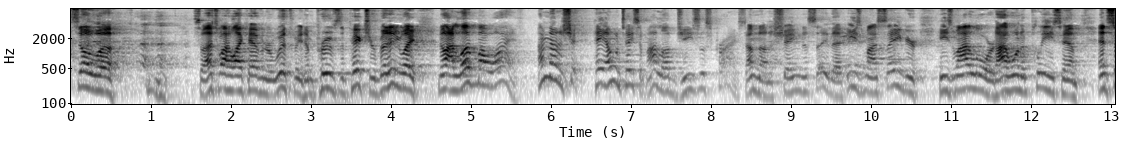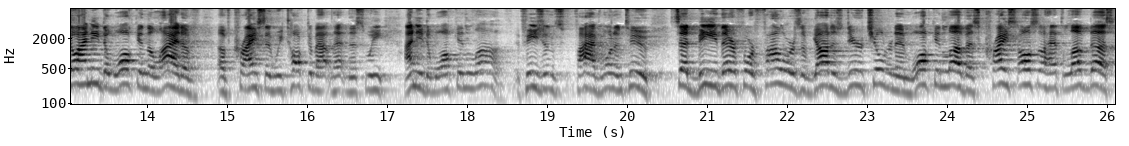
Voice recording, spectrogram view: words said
so. Uh, So that's why I like having her with me. It improves the picture. But anyway, no, I love my wife. I'm not ashamed. Hey, I want to tell you something. I love Jesus Christ. I'm not ashamed to say that. He's my Savior. He's my Lord. I want to please Him. And so I need to walk in the light of, of Christ. And we talked about that this week. I need to walk in love. Ephesians 5 1 and 2 said, Be therefore followers of God as dear children and walk in love as Christ also hath loved us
